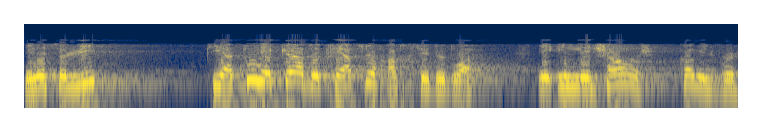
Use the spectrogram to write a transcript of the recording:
il est celui qui a tous les cœurs de créatures entre ses deux doigts, et il les change comme il veut.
